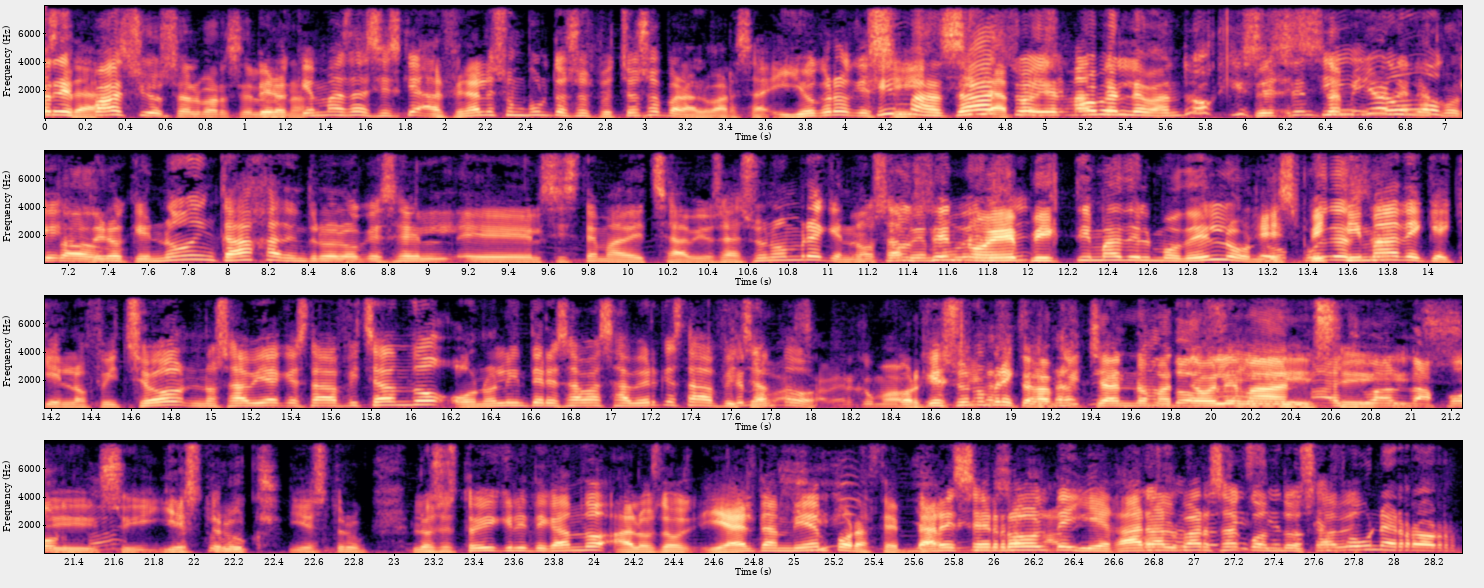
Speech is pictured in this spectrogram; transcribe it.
más espacios al Barcelona. Pero ¿qué más da? Si es que al final es un bulto sospechoso para el Barça. Y yo creo que ¿Qué sí. más si da? la Soy el Robert Lewandowski, Pero 60 sí, millones no, que- costado. pero que no encaja dentro de lo que es el, el sistema de Xavi. O sea, es un hombre que no sabe Entonces no moverse. es víctima del modelo. No es puede víctima ser- de que quien lo fichó no sabía que estaba fichando o no le interesaba saber que estaba ¿Qué no fichando. vas a ver cómo- porque es un hombre que está no- fichando Mateo Alemán. Sí, a sí, sí, Struck, y Struck. Los estoy criticando a los dos y a él también por aceptar ese rol de llegar al Barça cuando sabe fue un error.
